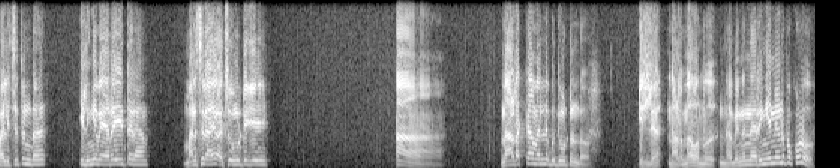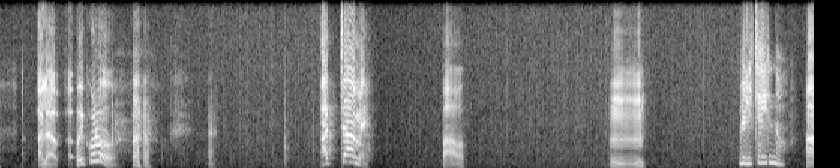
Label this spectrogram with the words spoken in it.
ഫലിച്ചിട്ടുണ്ട്. ഇല്ലെങ്കിൽ വേറെ എഴുതി തരാം. മനസ്സിലായോ അച്ഛൻ കുട്ടിക്ക്? ആ. നടക്കാൻ വല്ല ബുദ്ധിമുട്ടുണ്ടോ? ഇല്ല നടന്നാ വന്നത്. എന്നാ പിന്നെ നിരങ്ങി തന്നെയാണ് പൊക്കോളൂ. അല്ല പോയിക്കോളൂ. അച്ചാമേ പാവം. ഉം. വിളിച്ചായിരുന്നോ? ആ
